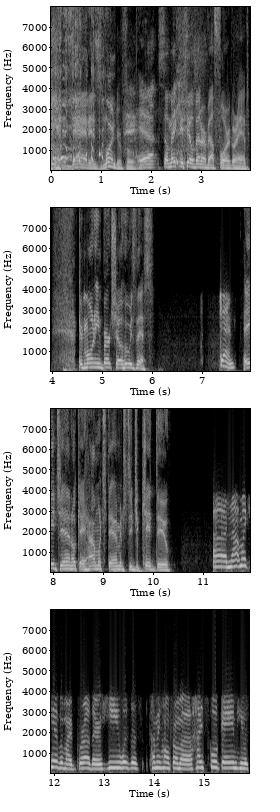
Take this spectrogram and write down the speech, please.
Being a dad is wonderful. Yeah, so make me feel better about four grand. Good morning, Burt Show. Who is this? Jen. Hey, Jen. Okay, how much damage did your kid do? Uh, not my kid, but my brother. He was coming home from a high school game. He was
